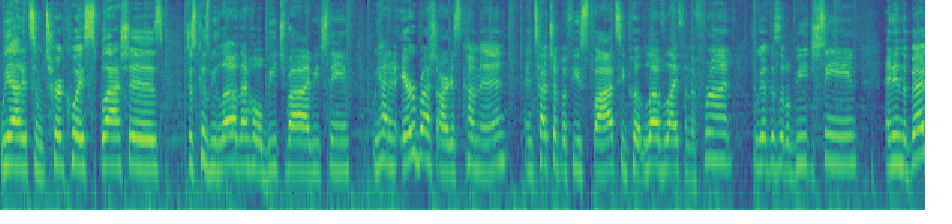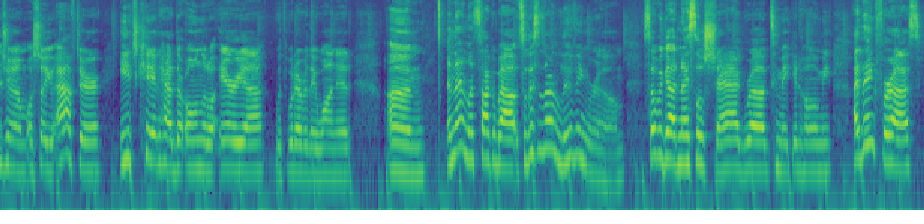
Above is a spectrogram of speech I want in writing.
we added some turquoise splashes, just because we love that whole beach vibe, beach theme. We had an airbrush artist come in and touch up a few spots. He put love life in the front. We got this little beach scene. And in the bedroom, I'll show you after, each kid had their own little area with whatever they wanted. Um, and then let's talk about, so this is our living room. So we got a nice little shag rug to make it homey. I think for us,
